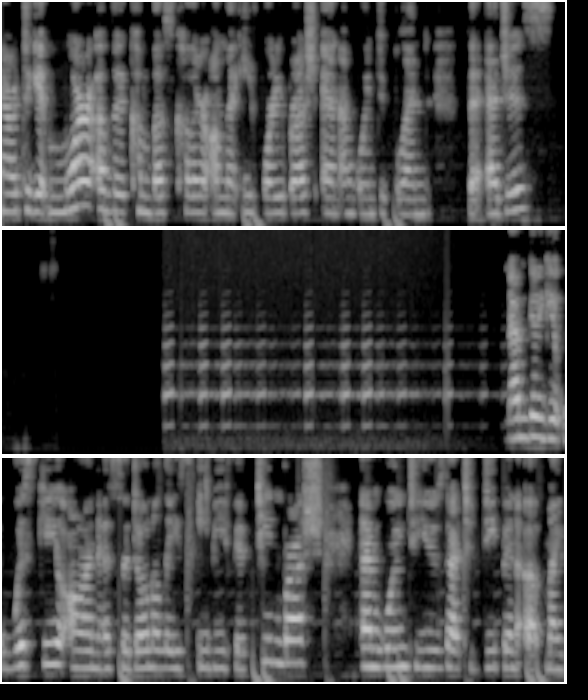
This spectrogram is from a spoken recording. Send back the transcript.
Now to get more of the combust color on the E40 brush and I'm going to blend the edges. Now I'm going to get Whiskey on a Sedona Lace EB15 brush and I'm going to use that to deepen up my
